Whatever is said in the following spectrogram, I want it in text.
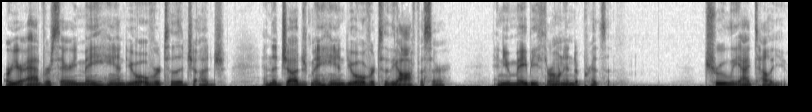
or your adversary may hand you over to the judge, and the judge may hand you over to the officer, and you may be thrown into prison. Truly, I tell you,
